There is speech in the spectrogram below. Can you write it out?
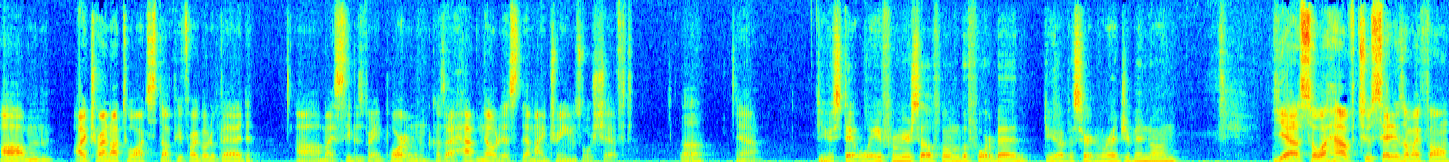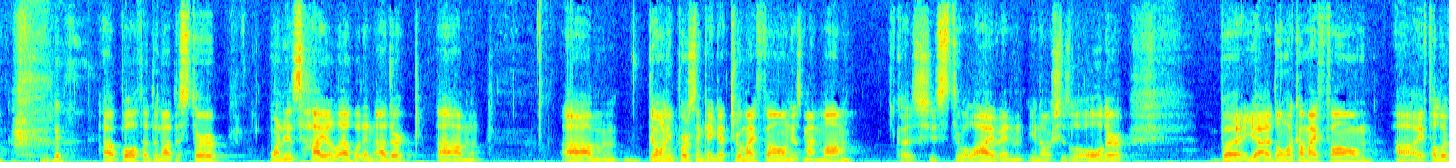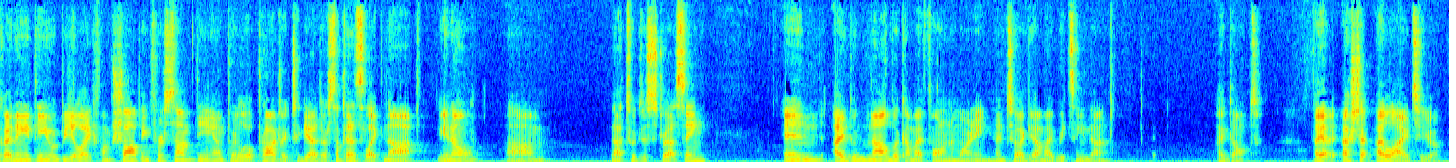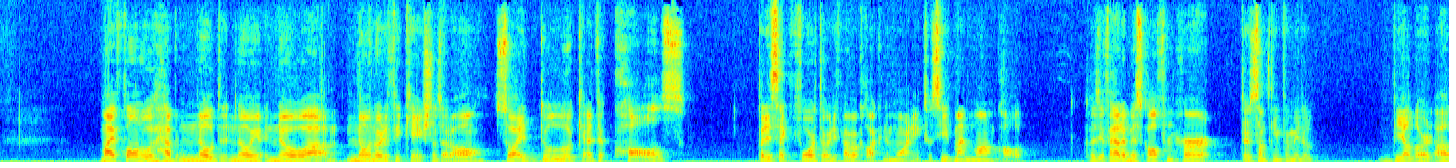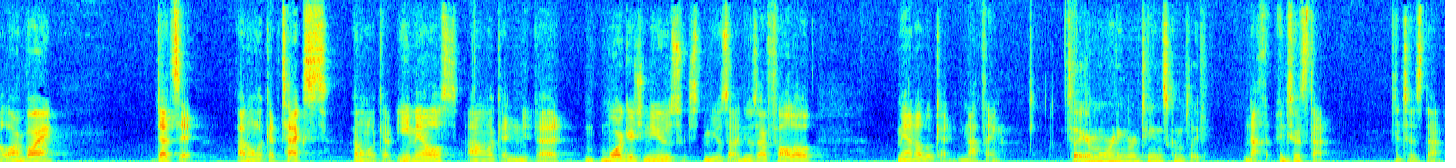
Um, I try not to watch stuff before I go to bed. Uh, my sleep is very important because I have noticed that my dreams will shift. Wow. Yeah. Do you stay away from your cell phone before bed? Do you have a certain regimen on? Yeah, so I have two settings on my phone. uh, both are do not disturb. One is higher level than other. Um, um, the only person can get through my phone is my mom because she's still alive and you know she's a little older. But yeah, I don't look at my phone. Uh, if I look at anything, it would be like if I'm shopping for something, I'm putting a little project together, something that's like not, you know, um, not too distressing. And I do not look at my phone in the morning until I get my routine done. I don't. I actually I lied to you. My phone will have no no no um, no notifications at all. So I do look at the calls, but it's like 4:30, 5 o'clock in the morning to see if my mom called. Because if I had a missed call from her, there's something for me to be alert alarmed by. That's it. I don't look at texts. I don't look at emails. I don't look at uh, mortgage news, which is news, news I follow. Man, I look at nothing. So your morning routine's complete. Nothing until it's done. Until it's done.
